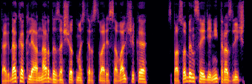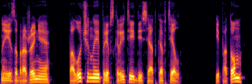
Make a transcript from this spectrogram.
тогда как Леонардо за счет мастерства рисовальщика способен соединить различные изображения, полученные при вскрытии десятков тел. И потом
